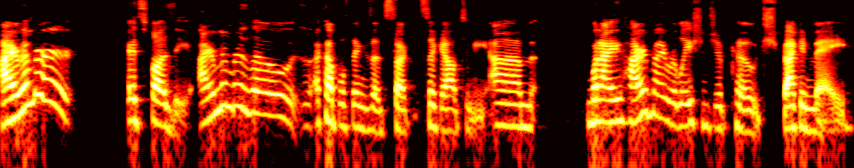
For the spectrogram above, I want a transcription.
I remember it's fuzzy. I remember though a couple things that stuck stuck out to me. Um, when I hired my relationship coach back in May,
